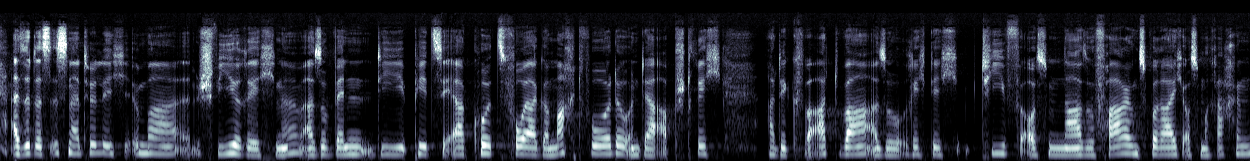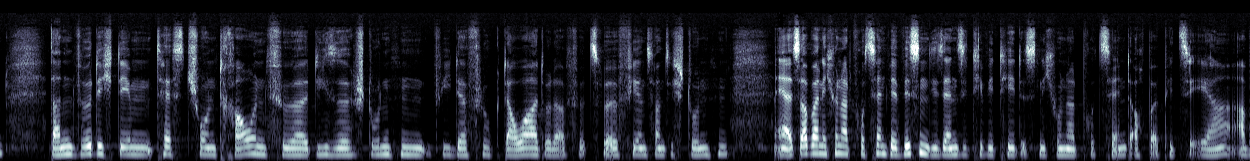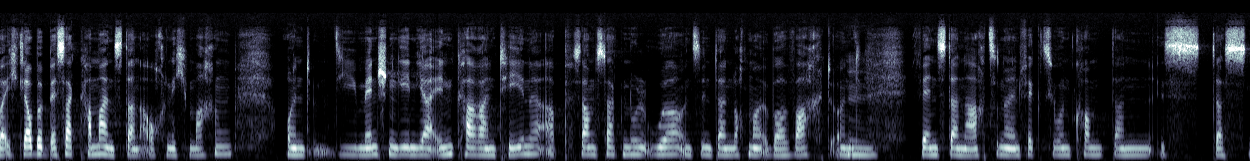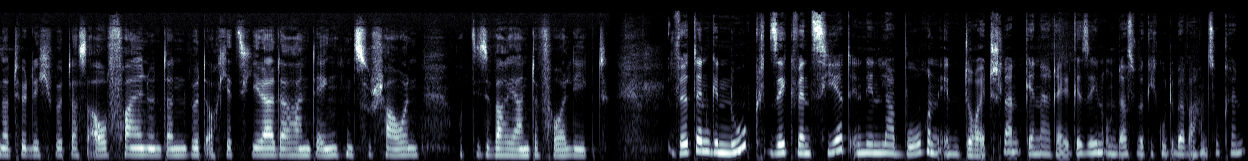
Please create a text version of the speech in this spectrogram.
Also das ist natürlich immer schwierig. Ne? Also wenn die PCR kurz vorher gemacht wurde und der Abstrich adäquat war, also richtig tief aus dem Nasopharynxbereich, aus dem Rachen, dann würde ich dem Test schon trauen für diese Stunden, wie der Flug dauert oder für 12, 24 Stunden. Er ist aber nicht 100 Prozent. Wir wissen, die Sensitivität ist nicht 100 Prozent, auch bei PCR. Aber ich glaube, besser kann man es dann auch nicht machen. Und die Menschen gehen ja in Quarantäne ab Samstag 0 Uhr und sind dann nochmal überwacht. Und mhm. wenn es danach zu einer Infektion kommt, dann ist das natürlich, wird das auffallen und dann wird auch jetzt jeder daran denken, zu schauen, ob diese Variante vorliegt. Wird denn genug sequenziert in den Laboren in Deutschland generell gesehen, um das wirklich gut überwachen zu können?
